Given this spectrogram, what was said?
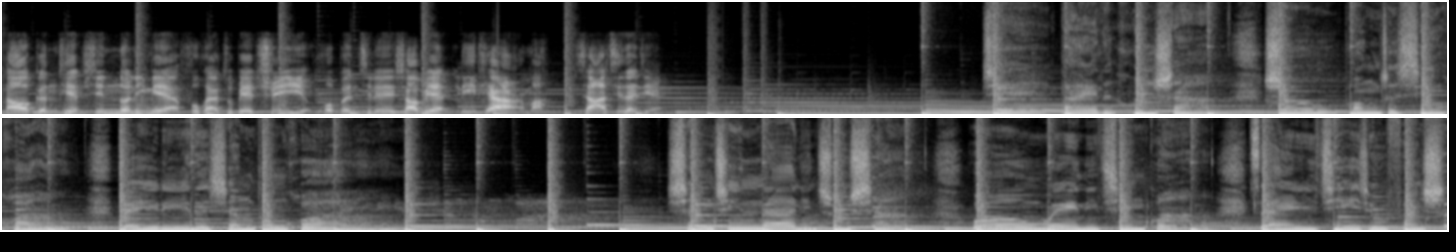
到跟帖评论里面呼唤主编曲艺和本期的小编李天二嘛，下期再见。洁白的婚纱，手捧着鲜花，美丽的像童话。想起那年初夏，我为你牵挂，在一起就犯傻，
